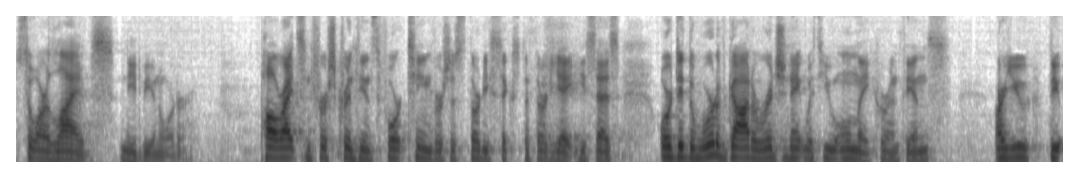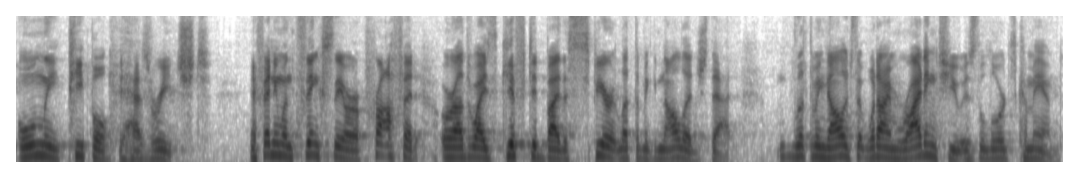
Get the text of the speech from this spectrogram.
so our lives need to be in order. Paul writes in 1 Corinthians 14, verses 36 to 38, he says, Or did the word of God originate with you only, Corinthians? Are you the only people it has reached? If anyone thinks they are a prophet or otherwise gifted by the Spirit, let them acknowledge that. Let them acknowledge that what I am writing to you is the Lord's command.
